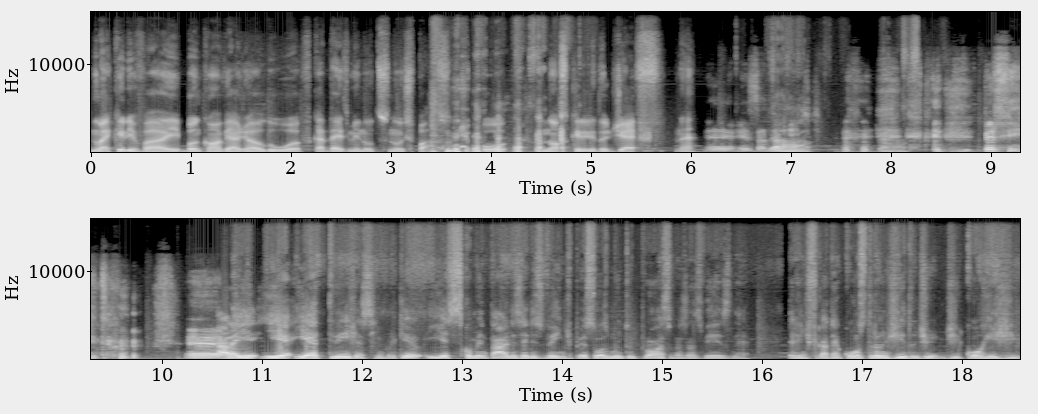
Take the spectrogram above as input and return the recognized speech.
não é que ele vai bancar uma viagem à lua, ficar 10 minutos no espaço, tipo o nosso querido Jeff, né? é, exatamente. Aham. Perfeito. É, Cara, e, e é, e é triste, assim, porque e esses comentários eles vêm de pessoas muito próximas, às vezes, né? A gente fica até constrangido de, de corrigir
